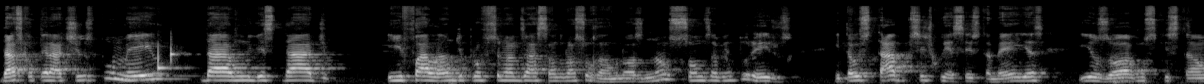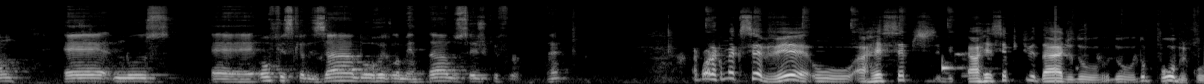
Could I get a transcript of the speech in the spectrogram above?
das cooperativas por meio da universidade e falando de profissionalização do nosso ramo. Nós não somos aventureiros. Então, o Estado precisa conhecer isso também e, as, e os órgãos que estão é, nos é, ou fiscalizando ou regulamentando, seja o que for. Né? Agora, como é que você vê o, a, a receptividade do, do, do, público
